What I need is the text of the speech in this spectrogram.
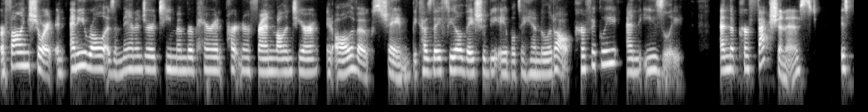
or falling short in any role as a manager, team member, parent, partner, friend, volunteer, it all evokes shame because they feel they should be able to handle it all perfectly and easily. And the perfectionist is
